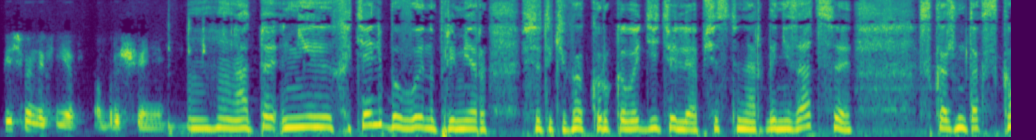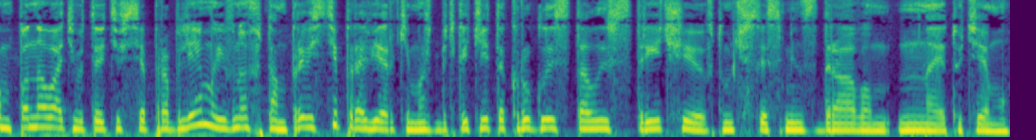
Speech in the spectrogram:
Письменных нет обращений. Угу. А то не хотели бы вы, например, все-таки как руководители общественной организации, скажем так, скомпоновать вот эти все проблемы и вновь там провести проверки, может быть, какие-то круглые столы, встречи, в том числе с Минздравом на эту тему?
